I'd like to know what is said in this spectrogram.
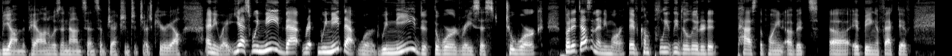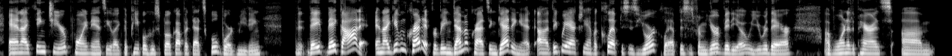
beyond the pale and was a nonsense objection to Judge Curiel. Anyway, yes, we need that. We need that word. We need the word racist to work, but it doesn't anymore. They've completely diluted it past the point of its uh, it being effective. And I think to your point, Nancy, like the people who spoke up at that school board meeting, they they got it, and I give them credit for being Democrats and getting it. Uh, I think we actually have a clip. This is your clip. This is from your video. You were there, of one of the parents um,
